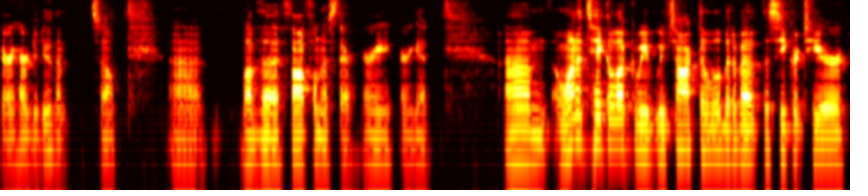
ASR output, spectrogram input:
very hard to do them. So love the thoughtfulness there. Very very good. Um, I want to take a look. We've, we've talked a little bit about the secret to your,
